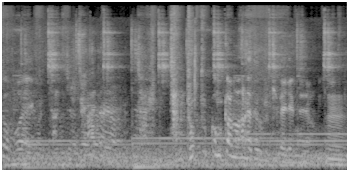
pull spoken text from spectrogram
뭐야 이거 뚜껑값만 해도 그렇게 되겠네요. 음.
